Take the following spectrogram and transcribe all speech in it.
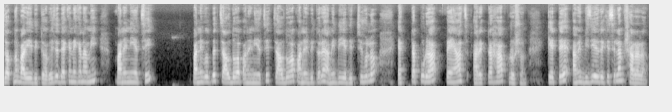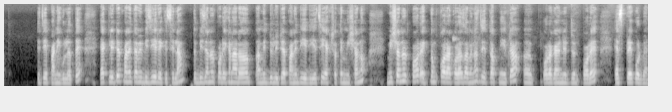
যত্ন বাড়িয়ে দিতে হবে। যে দেখেন, এখানে আমি পানি নিয়েছি। পানি বলতে চাল দোয়া পানি নিয়েছি। চাল দোয়া পানির ভিতরে আমি দিয়ে দিচ্ছি হলো একটা পুরা পেঁয়াজ আর একটা হাফ রসুন। কেটে আমি ভিজিয়ে রেখেছিলাম সারা রাত। যে পানিগুলোতে এক লিটার পানিতে আমি ভিজিয়ে রেখেছিলাম। তো ভিজানোর পর এখানে আরও আমি দু লিটার পানি দিয়ে দিয়েছি একসাথে মিশানো। মিশানোর পর একদম কড়া করা যাবে না, যেহেতু আপনি এটা পরাগায়নের জন্য পরে স্প্রে করবেন।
